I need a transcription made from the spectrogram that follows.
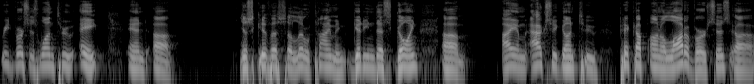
read verses 1 through 8 and uh, just give us a little time in getting this going. Um, I am actually going to pick up on a lot of verses uh,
